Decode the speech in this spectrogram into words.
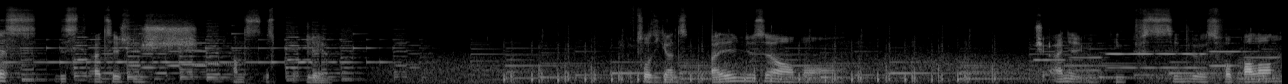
Das ist tatsächlich ein ernstes Problem. Ich hab zwar die ganzen Walnüsse, aber ich eine unbedingt sinnlos verballern.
